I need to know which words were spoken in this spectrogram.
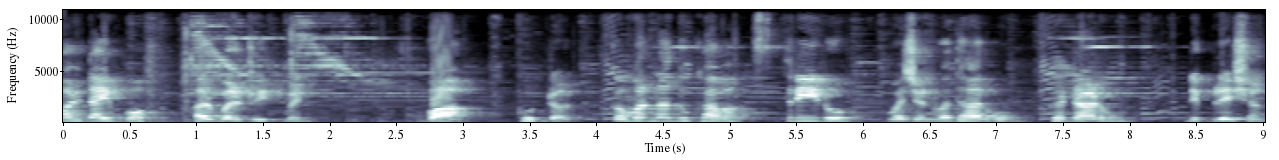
all type of herbal treatment વા ઘૂંટણ, કમરના દુખાવા, સ્ત્રી રોગ, વજન વધારવું, ઘટાડવું ડિપ્રેશન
